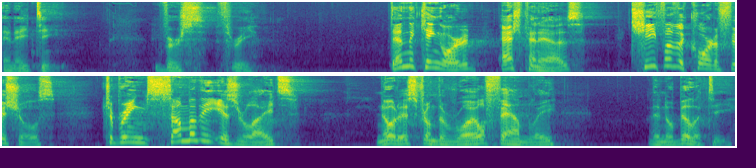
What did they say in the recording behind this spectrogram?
and 18. Verse 3. Then the king ordered Ashpenaz, chief of the court officials, to bring some of the Israelites, notice from the royal family, the nobility,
